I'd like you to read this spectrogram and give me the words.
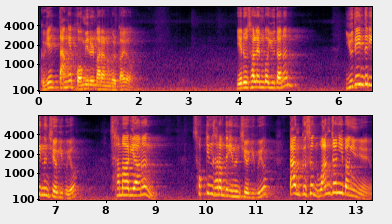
그게 땅의 범위를 말하는 걸까요? 예루살렘과 유다는 유대인들이 있는 지역이고요. 사마리아는 섞인 사람들이 있는 지역이고요. 땅 끝은 완전히 이방인이에요.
